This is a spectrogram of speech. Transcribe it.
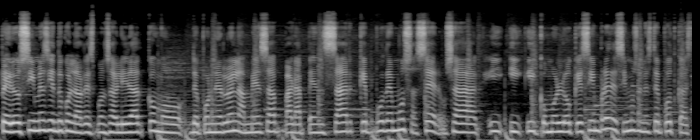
pero sí me siento con la responsabilidad como de ponerlo en la mesa para pensar qué podemos hacer. O sea, y, y- y como lo que siempre decimos en este podcast,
